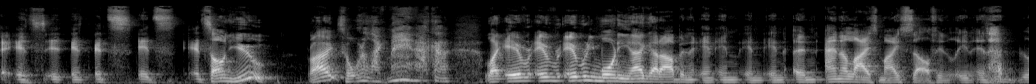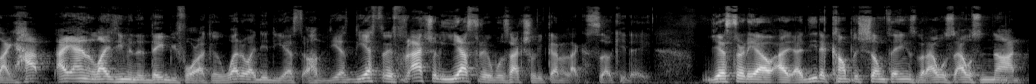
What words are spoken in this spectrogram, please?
it's it, it, it's it's it's on you right? So we're like man i got like every every, every morning i got up and and and and, and, analyze myself and, and, and had, like how, i analyze even the day before. Go what do i did yesterday? Yesterday actually yesterday was actually kind of like a sucky day. Yesterday I, I did accomplish some things but i was i was not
